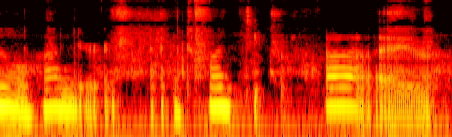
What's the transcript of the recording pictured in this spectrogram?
225.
